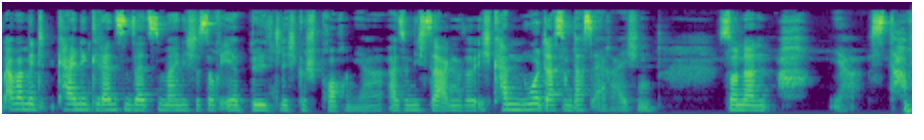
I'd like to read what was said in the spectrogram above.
aber mit keine Grenzen setzen meine ich das auch eher bildlich gesprochen, ja. Also nicht sagen so, ich kann nur das und das erreichen, sondern ach, ja, es darf,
